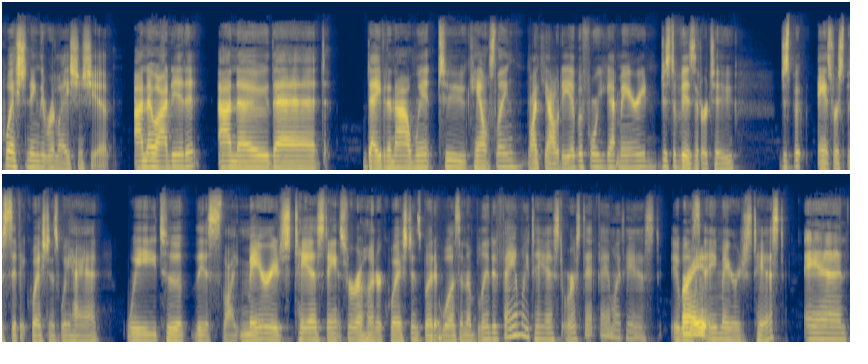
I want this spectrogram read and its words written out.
questioning the relationship. I know I did it. I know that David and I went to counseling like y'all did before you got married, just a visit or two, just answer specific questions we had. We took this like marriage test, answer 100 questions, but it wasn't a blended family test or a step family test. It was right. a marriage test. And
